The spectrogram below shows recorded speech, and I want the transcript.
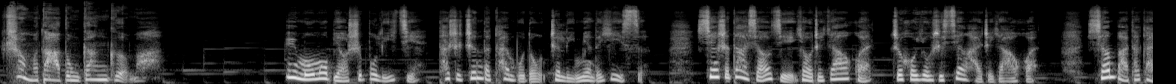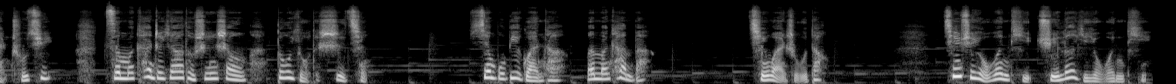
这么大动干戈吗？”玉嬷嬷表示不理解，她是真的看不懂这里面的意思。先是大小姐要着丫鬟，之后又是陷害着丫鬟，想把她赶出去。怎么看这丫头身上都有的事情？先不必管她，慢慢看吧。秦婉如道：“清雪有问题，曲乐也有问题，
